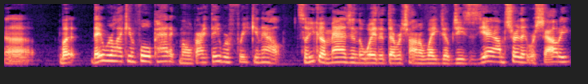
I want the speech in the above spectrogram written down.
Uh, but they were like in full panic mode, right? They were freaking out. So you can imagine the way that they were trying to wake up Jesus. Yeah, I'm sure they were shouting,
